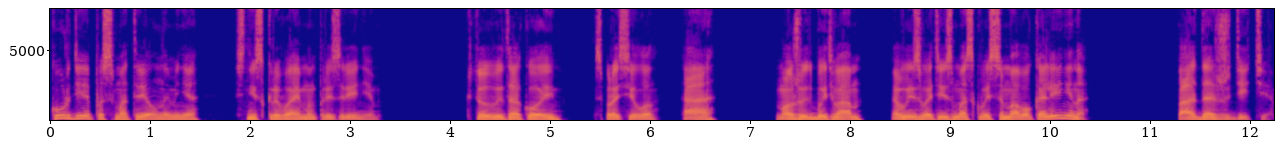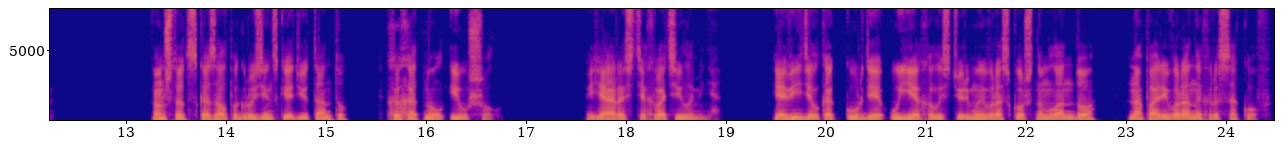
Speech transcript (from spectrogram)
Курдия посмотрел на меня с нескрываемым презрением. «Кто вы такой?» — спросил он. «А? Может быть, вам вызвать из Москвы самого Калинина?» «Подождите». Он что-то сказал по-грузински адъютанту, хохотнул и ушел. Ярость охватила меня. Я видел, как Курдия уехал из тюрьмы в роскошном ландо на паре вороных рысаков.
